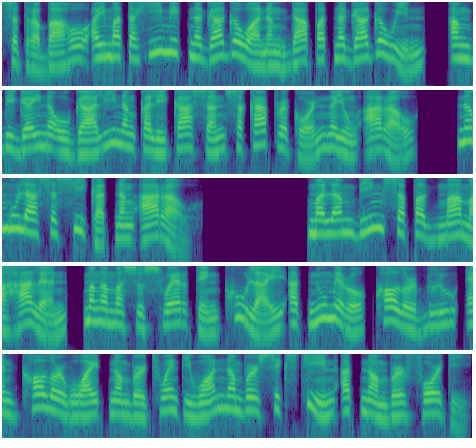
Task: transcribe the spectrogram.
sa trabaho ay matahimik na gagawa ng dapat na gagawin, ang bigay na ugali ng kalikasan sa Capricorn ngayong araw, na mula sa sikat ng araw. Malambing sa pagmamahalan, mga masuswerteng kulay at numero, color blue and color white number 21 number 16 at number 40.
